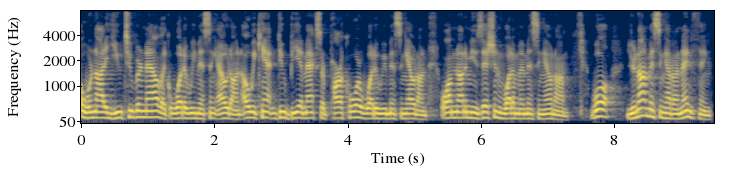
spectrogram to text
oh, we're not a YouTuber now, like, what are we missing out on? Oh, we can't do BMX or parkour. What are we missing out on? Oh, I'm not a musician. What am I missing out on? Well, you're not missing out on anything.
